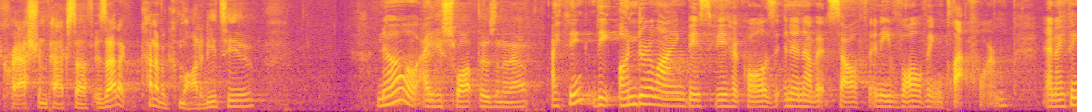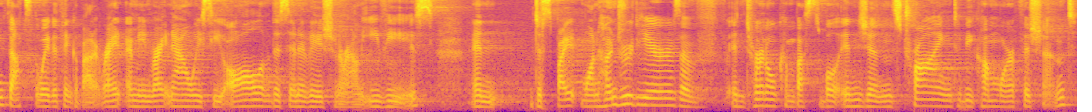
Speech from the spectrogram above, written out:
crash impact stuff? Is that a kind of a commodity to you? No, Can I. you swap those in and out? I think the underlying base vehicle is in and of itself an evolving platform. And I think that's the way to think about it, right? I mean, right now we see all of this innovation around EVs, and despite 100 years of internal combustible engines trying to become more efficient,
